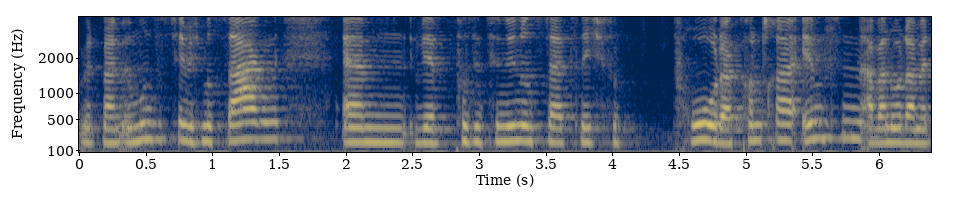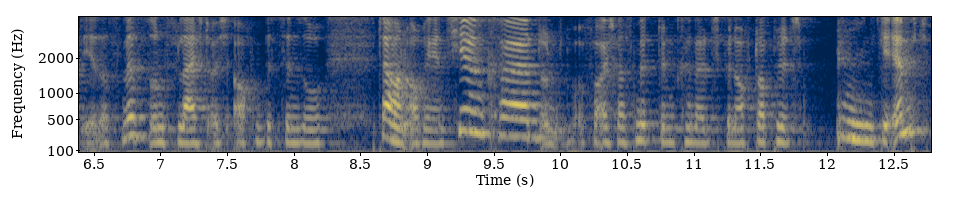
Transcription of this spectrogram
mit meinem Immunsystem. Ich muss sagen, ähm, wir positionieren uns da jetzt nicht für Pro- oder Contra-Impfen, aber nur damit ihr das wisst und vielleicht euch auch ein bisschen so daran orientieren könnt und für euch was mitnehmen könnt. Also ich bin auch doppelt geimpft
